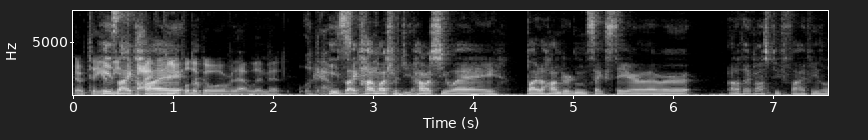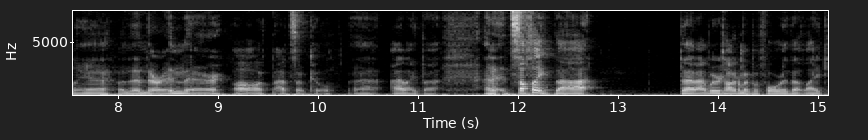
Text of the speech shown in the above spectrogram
It would take he's like, five "Hi." people to go over that limit. Look how He's like, how much would you, how much do you weigh? About 160 or whatever. Oh, there must be five people, yeah. And then they're in there. Oh, that's so cool. Uh, I like that. And it's stuff like that that we were talking about before. That like,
